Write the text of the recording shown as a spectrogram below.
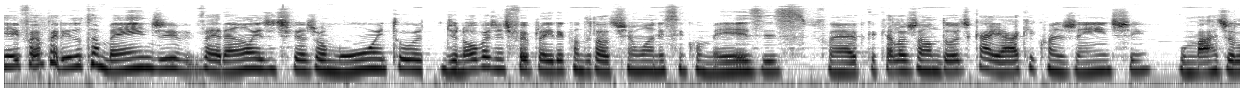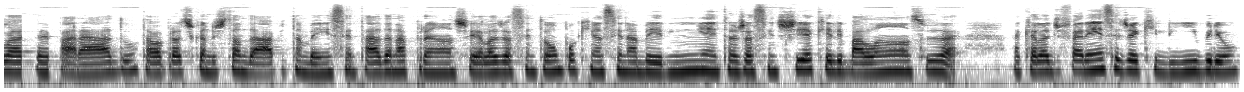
aí foi um período também de verão e a gente viajou muito. De novo a gente foi para a ilha quando ela tinha um ano e cinco meses. Foi a época que ela já andou de caiaque com a gente. O mar de lá é parado. Tava praticando stand-up também, sentada na prancha. E ela já sentou um pouquinho assim na beirinha, então já sentia aquele balanço, já, aquela diferença de equilíbrio.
